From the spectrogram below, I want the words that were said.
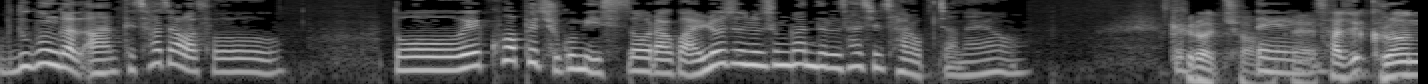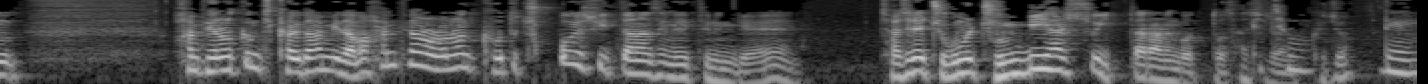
누군가 나한테 찾아와서 너의 코앞에 죽음이 있어라고 알려주는 순간들은 사실 잘 없잖아요. 그렇죠. 네. 네, 사실 그런 한편으로는 끔찍하기도 합니다만 한편으로는 그것도 축복일 수 있다는 생각이 드는 게 자신의 죽음을 준비할 수 있다라는 것도 사실은. 그죠? 네.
